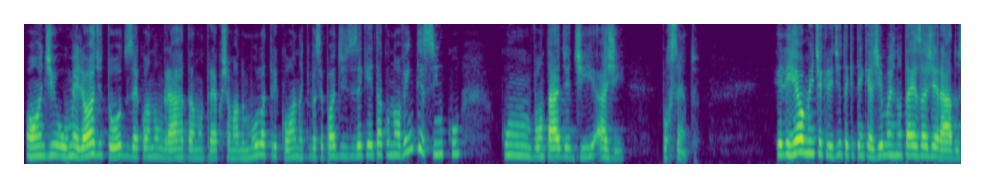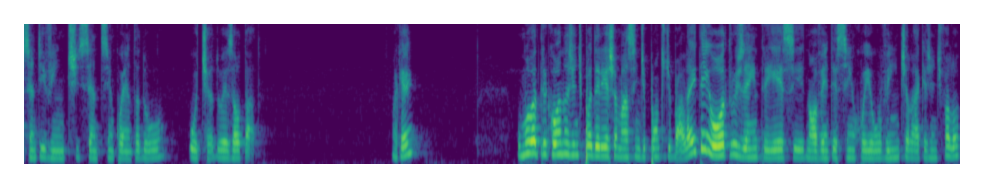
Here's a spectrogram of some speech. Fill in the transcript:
onde o melhor de todos é quando um graha está num treco chamado mula tricona, que você pode dizer que ele está com 95 com vontade de agir, por cento. Ele realmente acredita que tem que agir, mas não está exagerado 120, 150 do Ucha, do exaltado. Ok? O mula tricona a gente poderia chamar assim de ponto de bala. Aí tem outros entre esse 95 e o 20 lá que a gente falou,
